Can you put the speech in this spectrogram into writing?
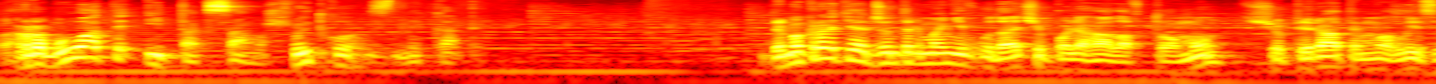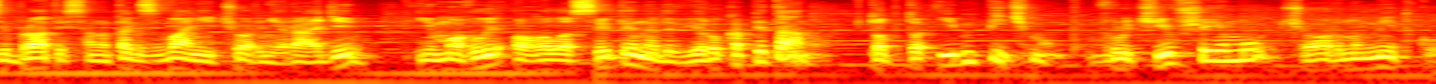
грабувати і так само швидко зникати. Демократія джентльменів удачі полягала в тому, що пірати могли зібратися на так званій Чорній Раді і могли оголосити недовіру капітану, тобто імпічмент, вручивши йому чорну мітку.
